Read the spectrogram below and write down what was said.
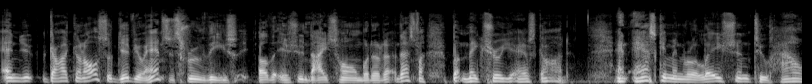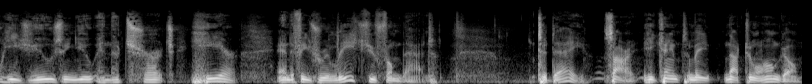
and you, God can also give you answers through these other issues, nice home, but uh, that's fine. But make sure you ask God and ask Him in relation to how He's using you in the church here. And if He's released you from that today, sorry, He came to me not too long ago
